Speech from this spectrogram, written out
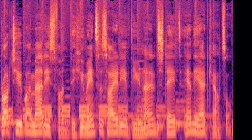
Brought to you by Maddie's Fund, the Humane Society of the United States, and the Ad Council.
